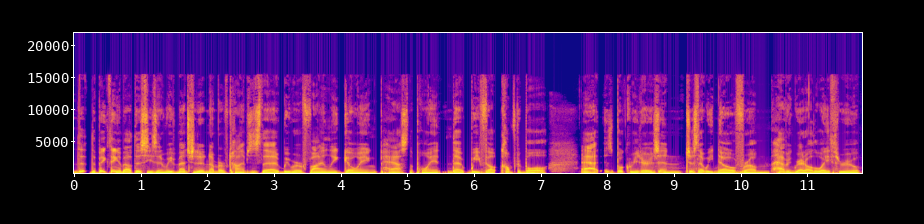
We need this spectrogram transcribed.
the the big thing about this season, we've mentioned it a number of times, is that we were finally going past the point that we felt comfortable at as book readers, and just that we know from having read all the way through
